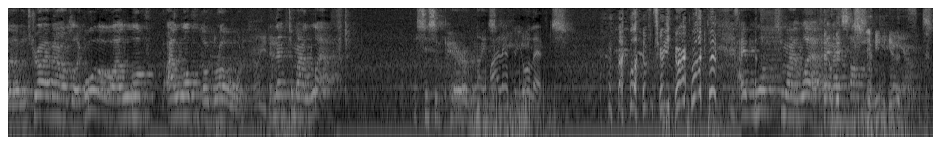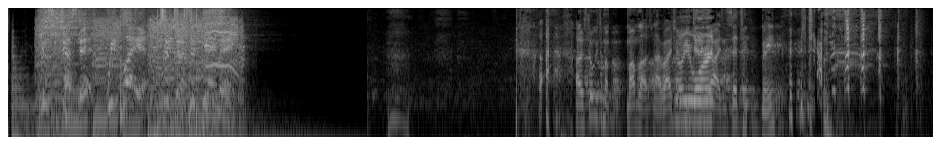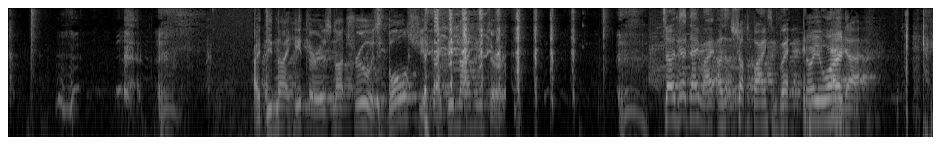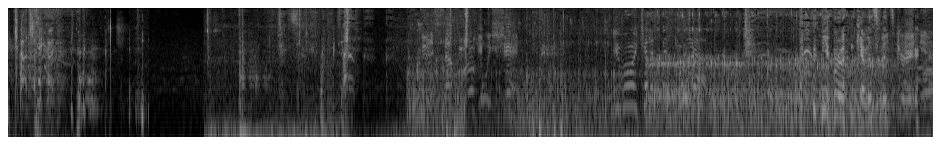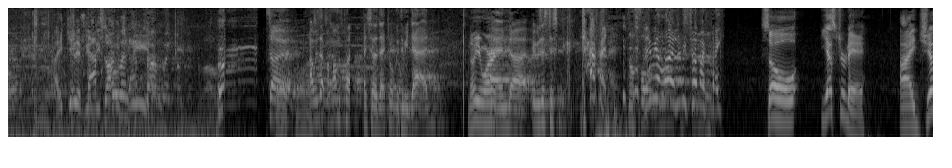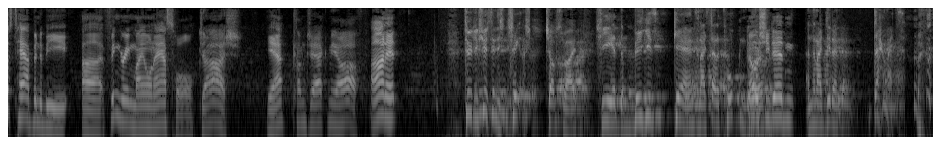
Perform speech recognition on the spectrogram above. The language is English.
I was driving, I was like, whoa, I love, I love the road. and then to my left, I see some pair of nice My left or your left? My left or your left? I looked to my left and I was saw some genius. hands. You suggest it, we play it. Suggestive gaming. I was talking to my mum last night, right? She No, you me dead weren't. eyes and said to me, I did not hit her. It's not true. It's bullshit. I did not hit her. So the other day, right, I was at the shops buying some bread. No, you weren't. And, uh, God damn it. Holy shit You ruined Kevin Smith's career. you ruined Kevin Smith's career. I get it. Music's so clean. So I was at my mum's place the other day talking to me dad, No, you weren't. and uh, it was just this. Damn it! Leave me alone. Let me turn my face. So yesterday, I just happened to be uh, fingering my own asshole. Josh, Yeah, come jack me off. on it. Dude, you should have seen this chick at shops, right? She had the biggest gans, and I started talking to her. No, she didn't. And then I didn't. Damn it!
